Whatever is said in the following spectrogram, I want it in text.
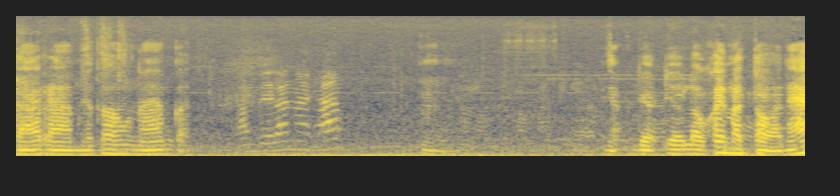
สารามแล้วก็ห้องน้ำก่อนเดี๋ยวเดี๋ยวเราค่อยมาต่อนะ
